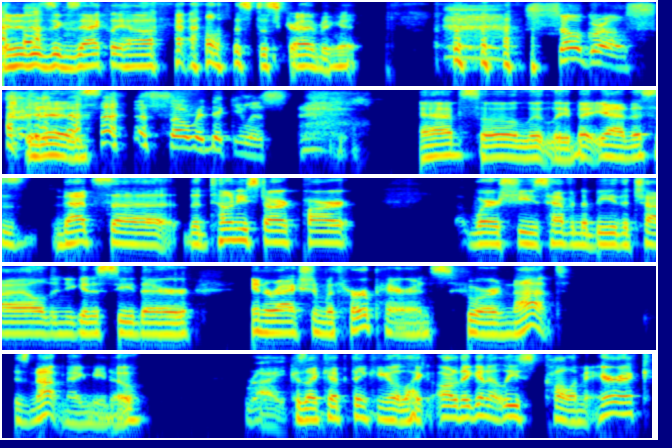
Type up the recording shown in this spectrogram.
and it is exactly how Alan is describing it. so gross. It is. so ridiculous. Absolutely. But yeah, this is that's uh the Tony Stark part where she's having to be the child and you get to see their interaction with her parents who are not is not Magneto. Right. because I kept thinking of like, are they going to at least call him Eric?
